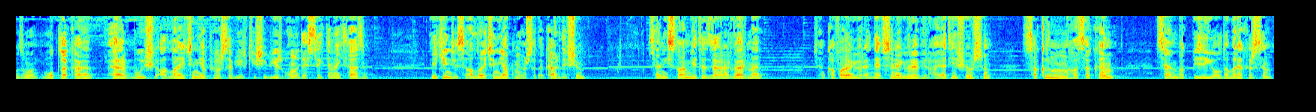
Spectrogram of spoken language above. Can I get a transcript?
O zaman mutlaka eğer bu işi Allah için yapıyorsa bir kişi bir onu desteklemek lazım. İkincisi Allah için yapmıyorsa da kardeşim sen İslamiyet'e zarar verme. Sen kafana göre, nefsine göre bir hayat yaşıyorsun. Sakın ha sakın sen bak bizi yolda bırakırsın.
